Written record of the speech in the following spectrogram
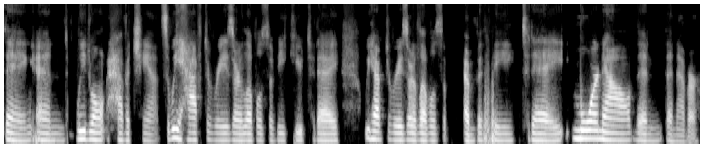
thing mm-hmm. and we don't have a chance. So we have to raise our levels of EQ today. We have to raise our levels of empathy today more now than than ever.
